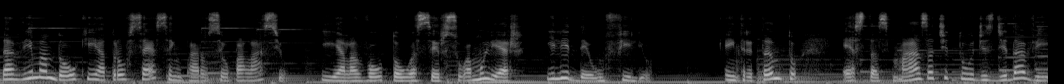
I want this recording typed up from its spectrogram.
Davi mandou que a trouxessem para o seu palácio, e ela voltou a ser sua mulher e lhe deu um filho. Entretanto, estas más atitudes de Davi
